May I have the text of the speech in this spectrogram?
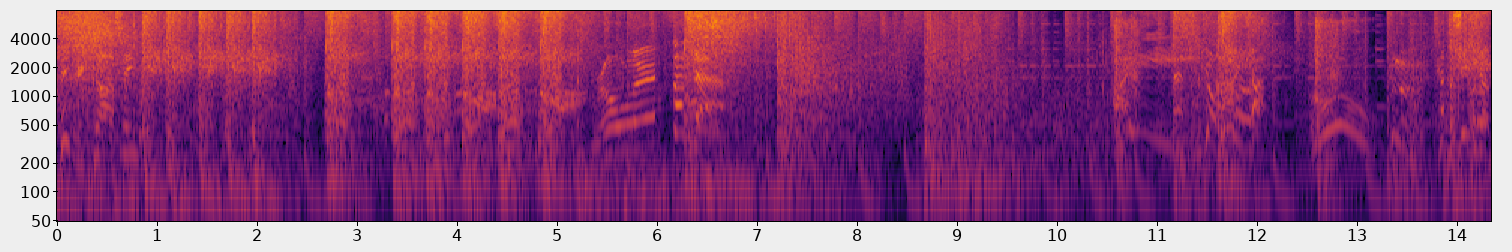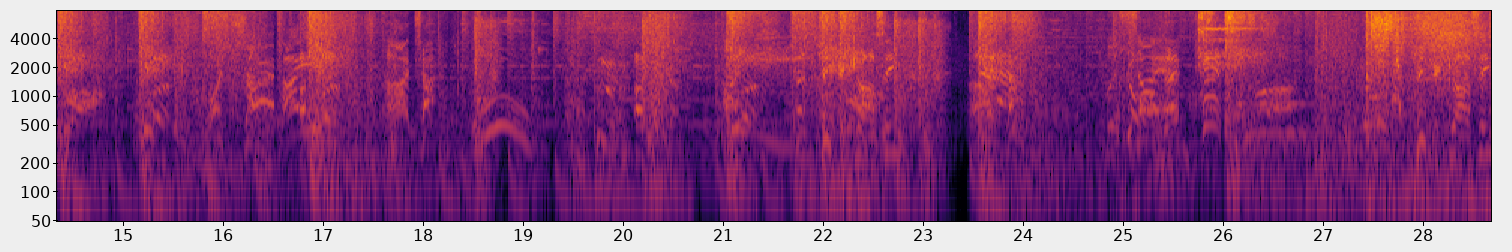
Keep it classy! Keep it classy! Go on then! Keep it classy!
